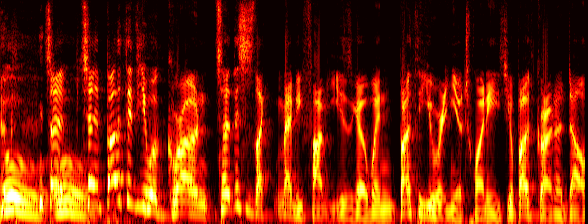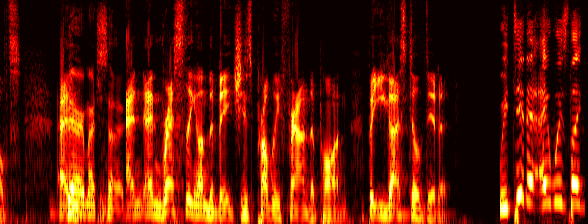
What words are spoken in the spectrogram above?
Ooh, So, ooh. so both of you were grown. So this is like maybe five years ago when both of you were in your twenties. You're both grown adults. And, Very much so. And and wrestling on the beach is probably frowned upon, but you guys still did it. We did it. It was like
